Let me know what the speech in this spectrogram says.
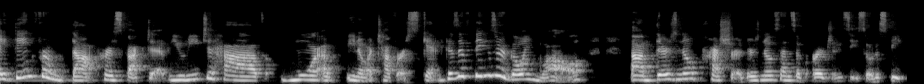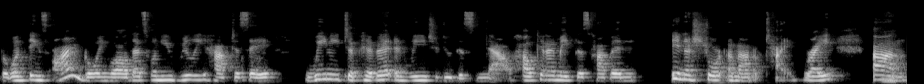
i think from that perspective you need to have more of you know a tougher skin. Because if things are going well um, there's no pressure there's no sense of urgency so to speak. But when things aren't going well that's when you really have to say we need to pivot and we need to do this now. How can I make this happen in a short amount of time, right? Um, mm-hmm.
